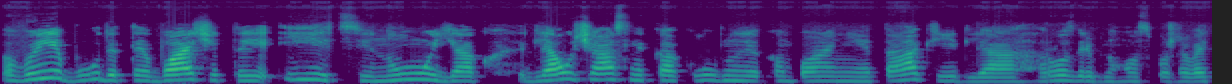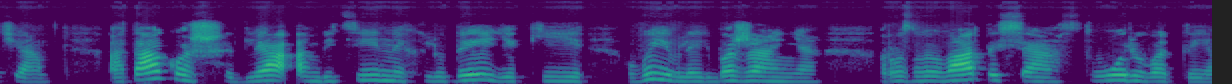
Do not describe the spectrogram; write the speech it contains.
ви будете бачити і ціну як для учасника клубної компанії, так і для роздрібного споживача, а також для амбіційних людей, які виявлять бажання розвиватися, створювати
